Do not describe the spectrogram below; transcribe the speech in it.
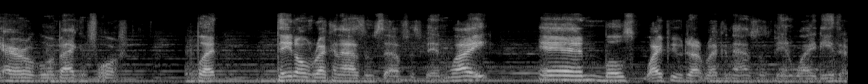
arrow going back and forth, but they don't recognize themselves as being white and most white people don't recognize as being white either.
